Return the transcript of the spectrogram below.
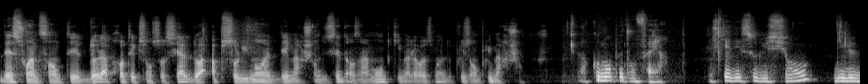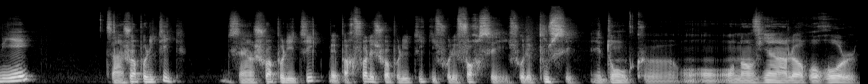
des soins de santé, de la protection sociale, doit absolument être démarchandisé dans un monde qui malheureusement est de plus en plus marchand. Alors comment peut-on faire? Est-ce qu'il y a des solutions, des leviers? C'est un choix politique. C'est un choix politique, mais parfois les choix politiques, il faut les forcer, il faut les pousser. Et donc, euh, on, on, en vient alors au rôle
